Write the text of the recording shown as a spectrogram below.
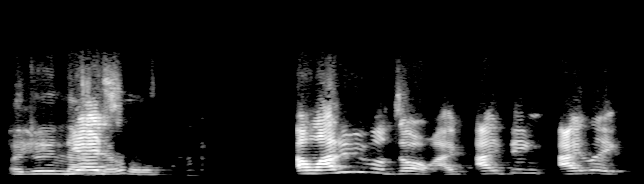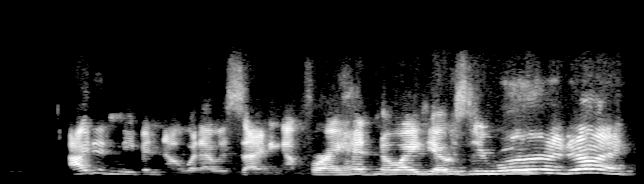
I did not yes, know a lot of people don't. I I think I like I didn't even know what I was signing up for. I had no idea. I was like, what am I doing?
